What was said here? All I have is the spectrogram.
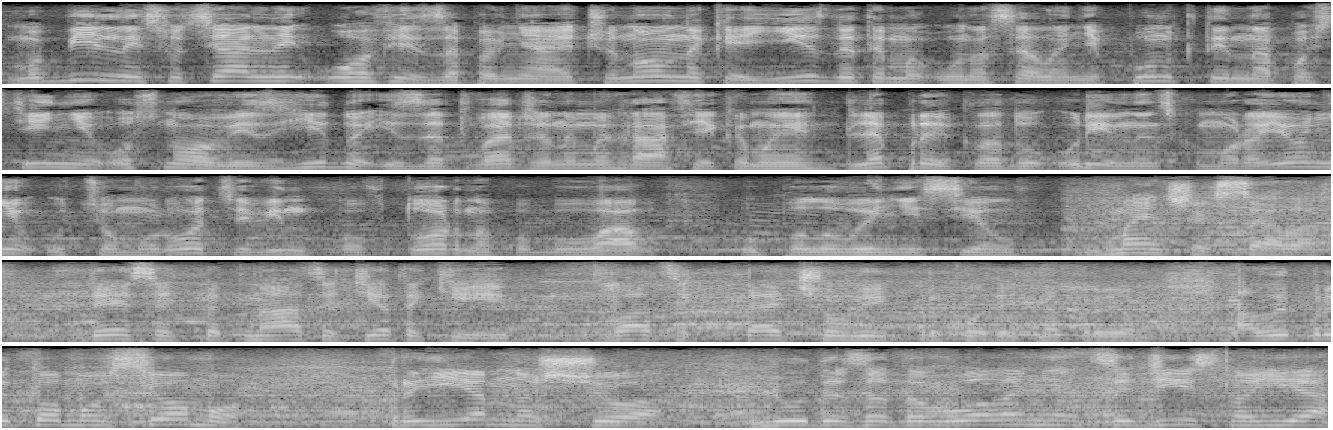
Мобільний соціальний офіс, запевняють чиновники, їздитиме у населені пункти на постійній основі згідно із затвердженими графіками. Для прикладу, у Рівненському районі у цьому році він повторно побував у половині сіл. В менших селах 10-15, є такі, і 25 чоловік приходить на прийом. Але при тому всьому приємно, що люди задоволені. Це дійсно є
